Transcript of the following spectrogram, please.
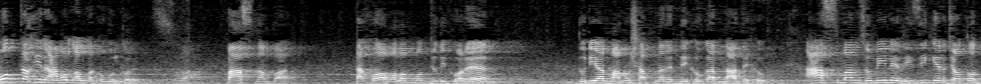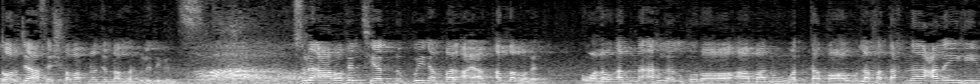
মুত্তাকির আমল আল্লাহ কবুল করেন। পাঁচ নাম্বার তাকে অবলম্বন যদি করেন, দুনিয়ার মানুষ আপনারে দেখুক আর না দেখুক আসমান জমিনে রিজিকের যত দরজা আছে সব আপনার জন্য আল্লাহ খুলে দিবেন সুরে আরফের ছিয়ানব্বই নাম্বার আয়াত আল্লাহ বলেন ولو أن أهل القرى آمنوا واتقوا لفتحنا عليهم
